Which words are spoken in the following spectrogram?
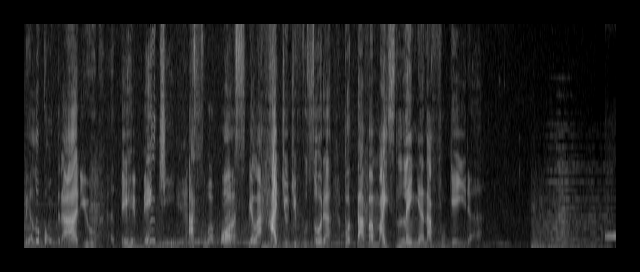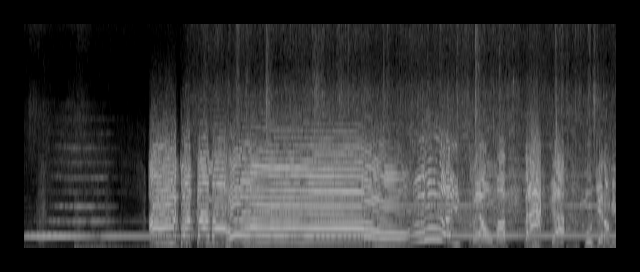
Pelo contrário, de repente, a sua voz pela radiodifusora botava mais lenha na fogueira. Praga! Porque não me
